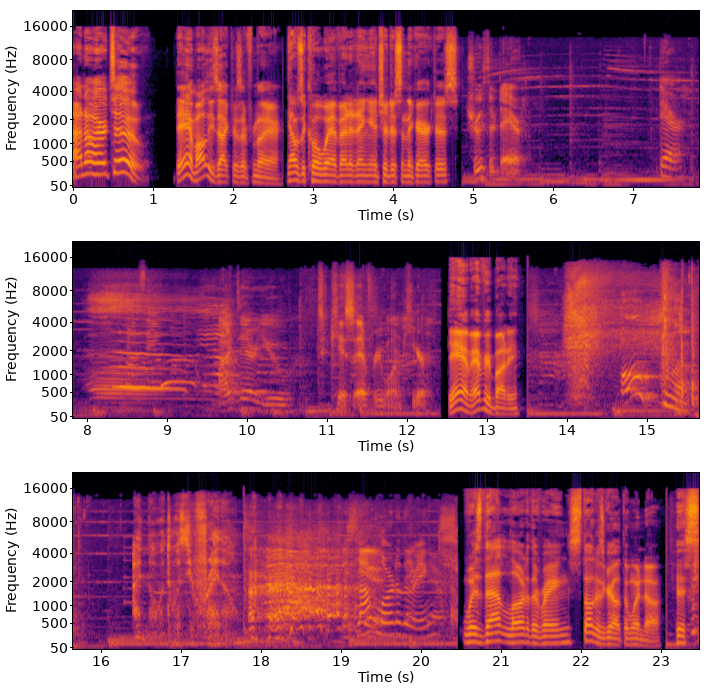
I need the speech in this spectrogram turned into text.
I know her too. Damn, all these actors are familiar. That was a cool way of editing, introducing the characters. Truth or dare? Dare. I dare you to kiss everyone here. Damn, everybody. Oh! I know it was you, Fredo. Is that Lord of the Rings? Was that Lord of the Rings? Throw this girl out the window. This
